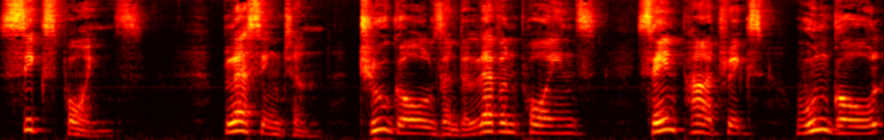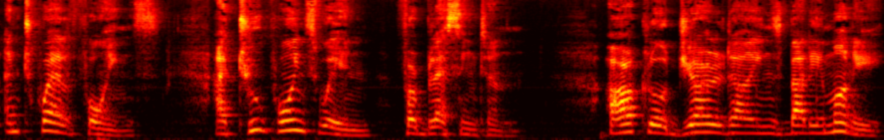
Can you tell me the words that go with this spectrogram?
6 points. Blessington, 2 goals and 11 points. St Patrick's, 1 goal and 12 points. A 2 points win for Blessington. Arklow Geraldines Ballymoney,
